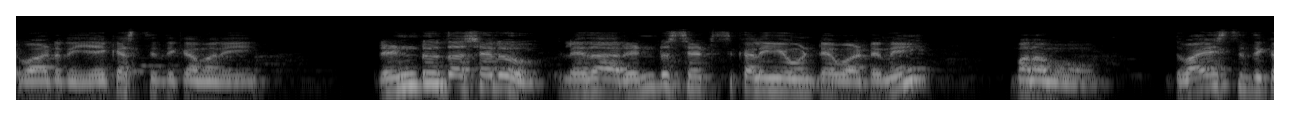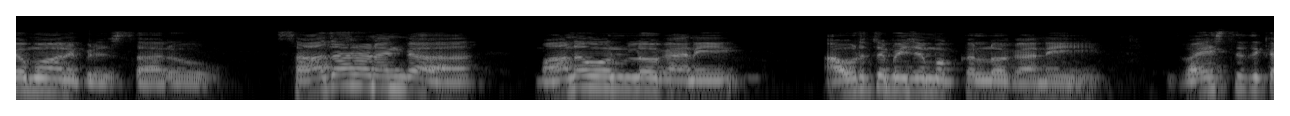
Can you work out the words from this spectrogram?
వాటిని ఏకస్థితికమని రెండు దశలు లేదా రెండు సెట్స్ కలిగి ఉంటే వాటిని మనము ద్వైస్థితికము అని పిలుస్తారు. సాధారణంగా మానవుల్లో కానీ ఆవృత బీజ మొక్కల్లో కానీ ద్వైస్థితిక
